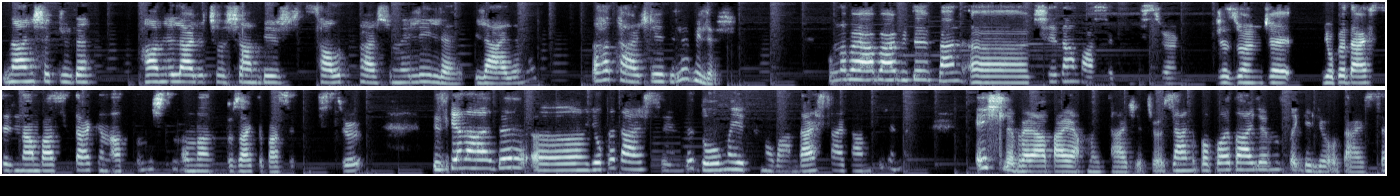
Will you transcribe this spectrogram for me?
Yine aynı şekilde hamilelerle çalışan bir sağlık personeliyle ilerlemek daha tercih edilebilir. Bununla beraber bir de ben e, şeyden bahsetmek istiyorum. Biraz önce yoga derslerinden bahsederken atlamıştım. Ondan özellikle bahsetmek istiyorum. Biz genelde e, yoga derslerinde doğuma yakın olan derslerden birini eşle beraber yapmayı tercih ediyoruz. Yani baba adaylarımız da geliyor o derse.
